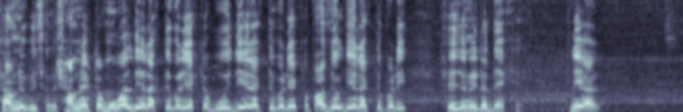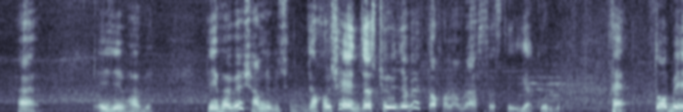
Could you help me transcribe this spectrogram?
সামনে, পিছনে। সামনে একটা মোবাইল দিয়ে রাখতে পারি, একটা বই দিয়ে রাখতে পারি, একটা পাজল দিয়ে রাখতে পারি, সেই জন্য এটা দেখে। ক্লিয়ার হ্যাঁ এই যেভাবে এইভাবে সামনে, পিছনে। যখন সে অ্যাডজাস্ট হয়ে যাবে, তখন আমরা আস্তে আস্তে ইয়া করব। হ্যাঁ তবে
